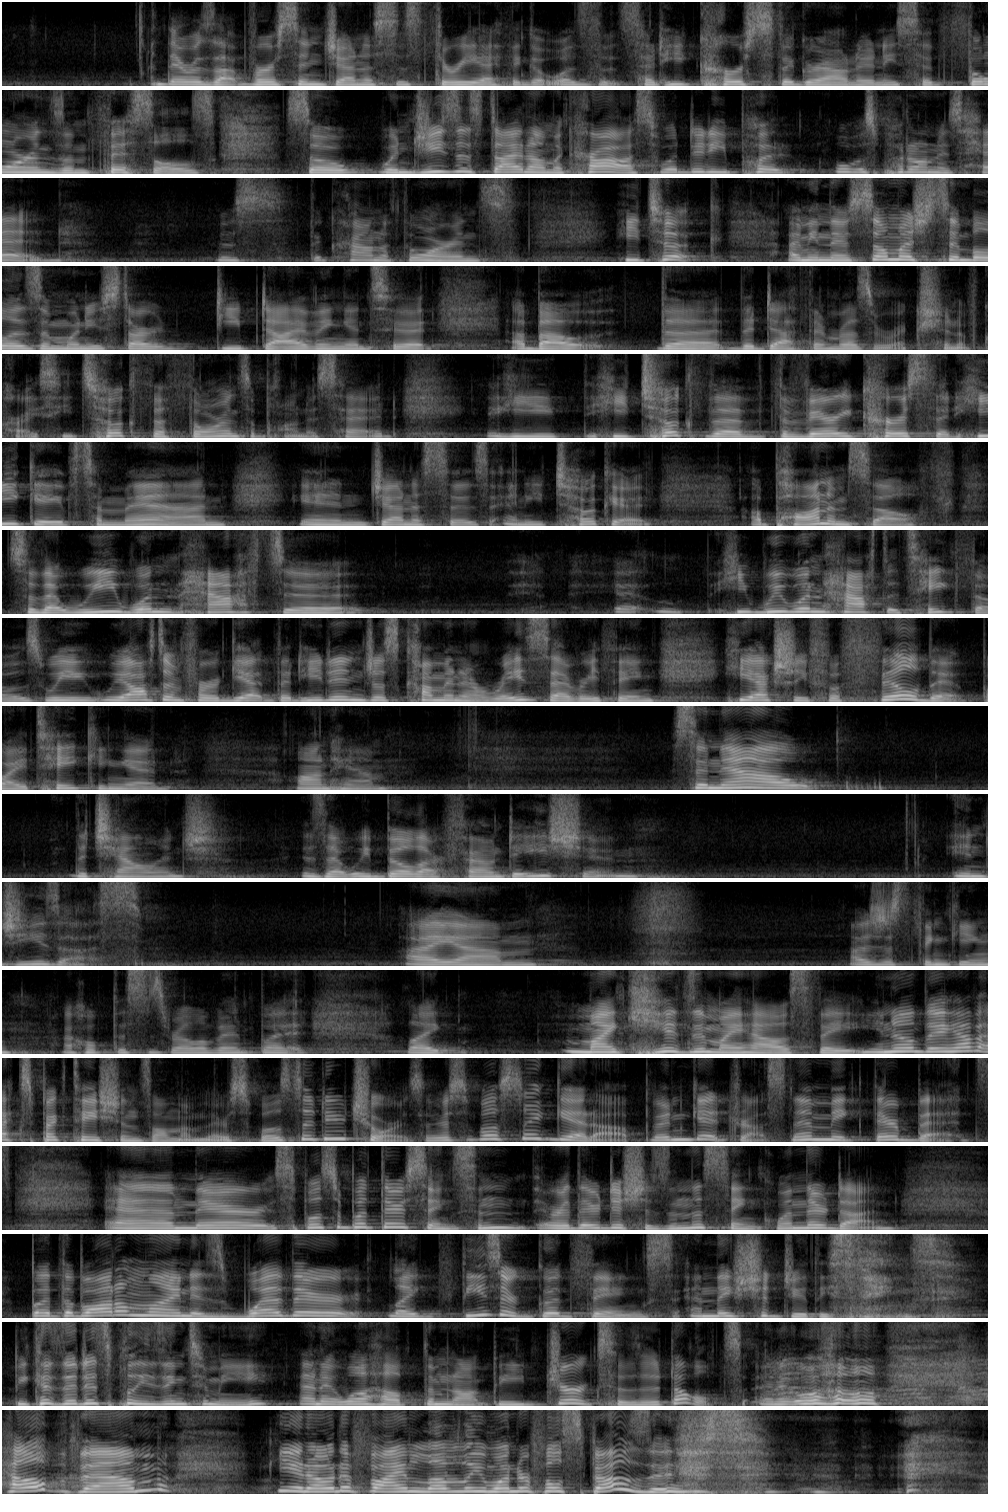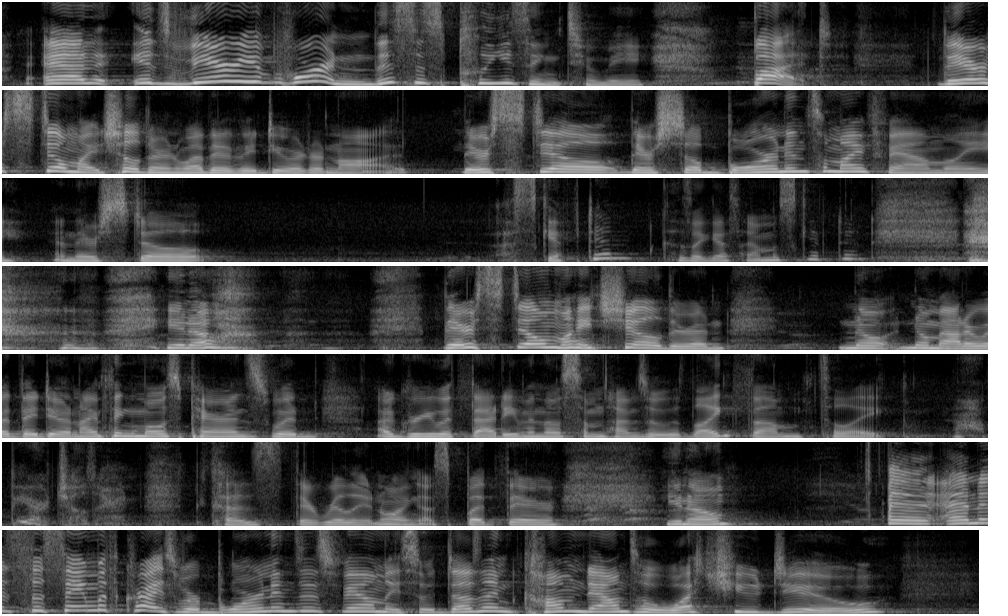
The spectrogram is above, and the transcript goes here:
there was that verse in Genesis 3, I think it was, that said he cursed the ground and he said thorns and thistles. So when Jesus died on the cross, what did he put? What was put on his head? It was the crown of thorns. He took, I mean, there's so much symbolism when you start deep diving into it about the, the death and resurrection of Christ. He took the thorns upon his head. He, he took the, the very curse that he gave to man in Genesis and he took it upon himself so that we wouldn't have to he, we wouldn't have to take those. We, we often forget that he didn't just come and erase everything, he actually fulfilled it by taking it on him. So now the challenge is that we build our foundation in Jesus. I um I was just thinking, I hope this is relevant, but like my kids in my house, they, you know, they have expectations on them. They're supposed to do chores. They're supposed to get up and get dressed and make their beds. And they're supposed to put their sinks in, or their dishes in the sink when they're done. But the bottom line is whether, like, these are good things and they should do these things because it is pleasing to me and it will help them not be jerks as adults and it will help them, you know, to find lovely, wonderful spouses. and it's very important. This is pleasing to me. But they're still my children, whether they do it or not. They're still, they're still born into my family and they're still a Skiftun because I guess I'm a skifted. you know, they're still my children, no no matter what they do. And I think most parents would agree with that, even though sometimes we would like them to like not be our children because they're really annoying us. But they're, you know. And, and it's the same with Christ. We're born into his family, so it doesn't come down to what you do,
